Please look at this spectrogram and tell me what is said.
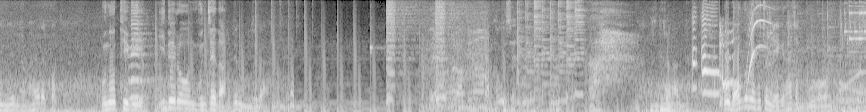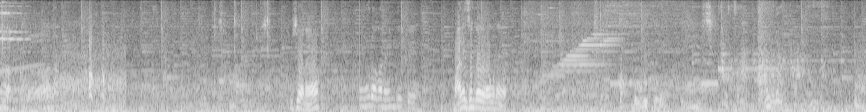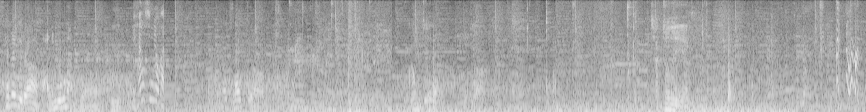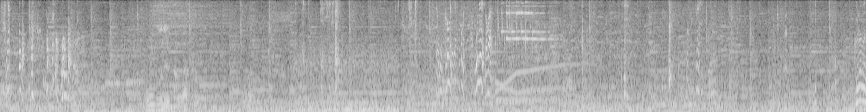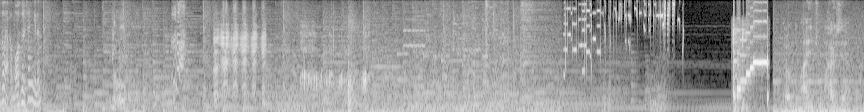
정리를 좀 해야 될 것 같아요. 문호 TV 이대로운 문제다. 이대로 문제다. 하고 있어요? 이대로는 안 돼. 뭘 먹으면서 좀 얘기를 하자. 뭐 먹으면서. 좋지 않아요? 우울하거나 힘들 때 많은 생각을. 딱 먹을 때 이 식감 자체가 다른 고기랑 달라. 너무 좋아. 새벽이라 많이 먹으면 안 돼. 그 향신료가 살짝 살짝. 그건 문제다. 작전의 이야기다. 공분을 망각하고 저거 그러면서 멋을 챙기는 많이 좀 봐주세요.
